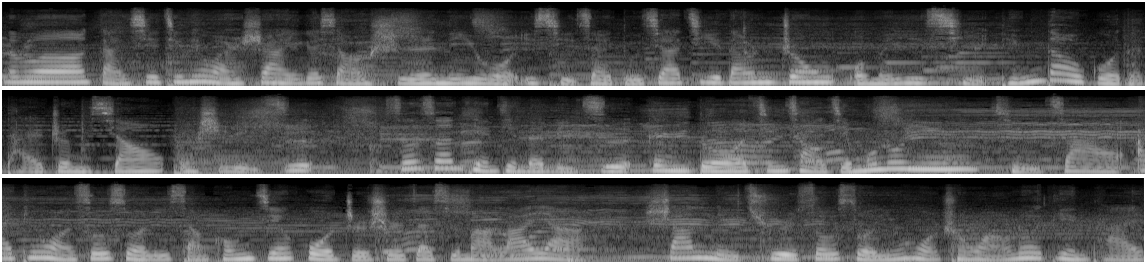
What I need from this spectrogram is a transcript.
那么，感谢今天晚上一个小时，你与我一起在独家记忆当中，我们一起听到过的台正宵。我是李子，酸酸甜甜的李子。更多精彩节目录音，请在爱听网搜索“理想空间”，或者是在喜马拉雅山里去搜索“萤火虫网络电台”，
